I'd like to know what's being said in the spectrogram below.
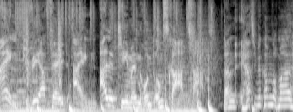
ein, Querfeld ein. Alle Themen rund ums Rad. Dann herzlich willkommen nochmal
